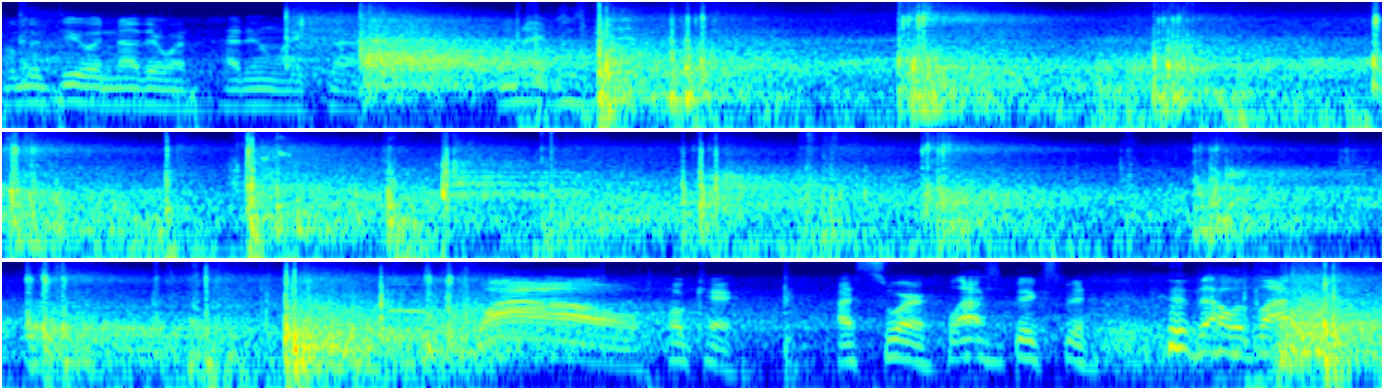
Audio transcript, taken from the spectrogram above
I'm gonna do another one. I didn't like that. One I just did. Wow. Okay. I swear, last big spin. that was last big spin.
